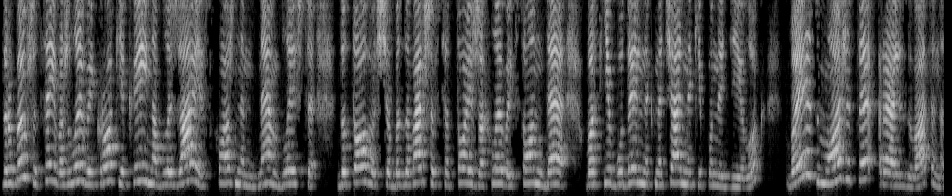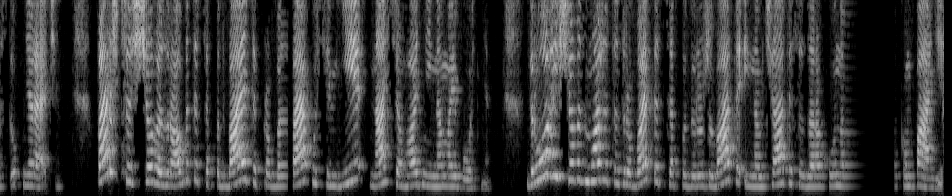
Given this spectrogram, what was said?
зробивши цей важливий крок, який наближає з кожним днем ближче до того, щоб завершився той жахливий сон, де у вас є будильник, начальник і понеділок, ви зможете реалізувати наступні речі. Перше, що ви зробите, це подбаєте про безпеку сім'ї на сьогодні і на майбутнє. Друге, що ви зможете зробити, це подорожувати і навчатися за рахунок компанії.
